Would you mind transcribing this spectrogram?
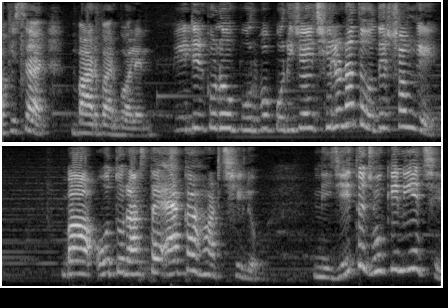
অফিসার বারবার বলেন মেয়েটির কোনো পূর্ব পরিচয় ছিল না তো ওদের সঙ্গে? বা ও তো রাস্তায় একা হাঁটছিল, নিজেই তো ঝুঁকি নিয়েছে।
